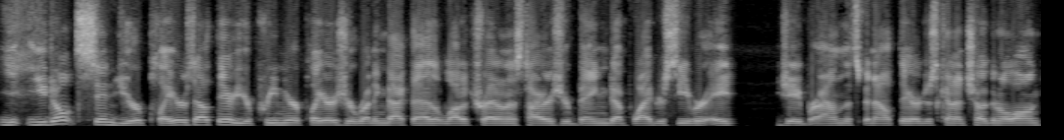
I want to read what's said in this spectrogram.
you, you don't send your players out there, your premier players, your running back that has a lot of tread on his tires, your banged up wide receiver, AJ Brown that's been out there just kind of chugging along.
